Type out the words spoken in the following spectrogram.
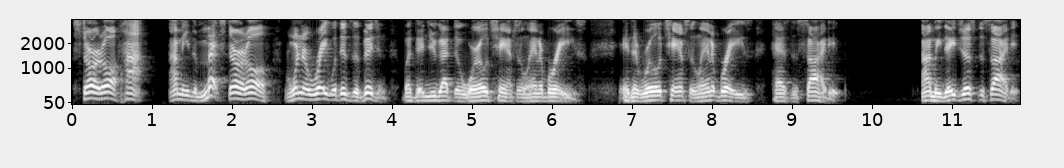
started off hot. I mean, the Mets started off running away with this division, but then you got the world champs Atlanta Braves. And the world champs Atlanta Braves has decided. I mean, they just decided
